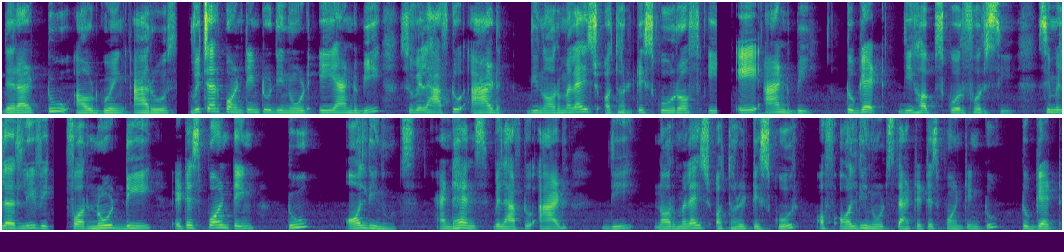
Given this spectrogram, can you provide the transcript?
there are two outgoing arrows which are pointing to the node A and B. So we'll have to add the normalized authority score of A, A and B to get the hub score for C. Similarly, we, for node D, it is pointing to all the nodes and hence we'll have to add the normalized authority score of all the nodes that it is pointing to to get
